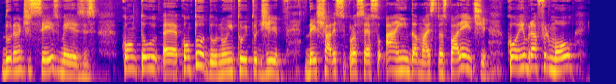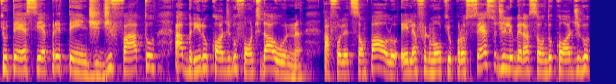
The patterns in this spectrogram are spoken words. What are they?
durante seis meses. Contu, é, contudo, no intuito de deixar esse processo ainda mais transparente, Coimbra afirmou que o TSE pretende, de fato, abrir o código-fonte da urna. A Folha de São Paulo, ele afirmou que o processo de liberação do código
